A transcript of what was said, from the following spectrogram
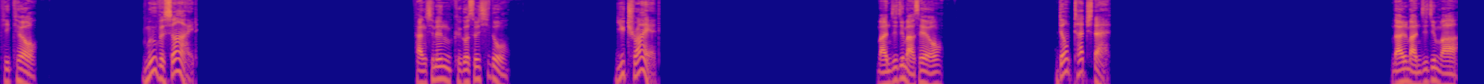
비켜. Move aside. 당신은 그것을 시도. You try it. 만지지 마세요. Don't touch that. 날 만지지 마.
